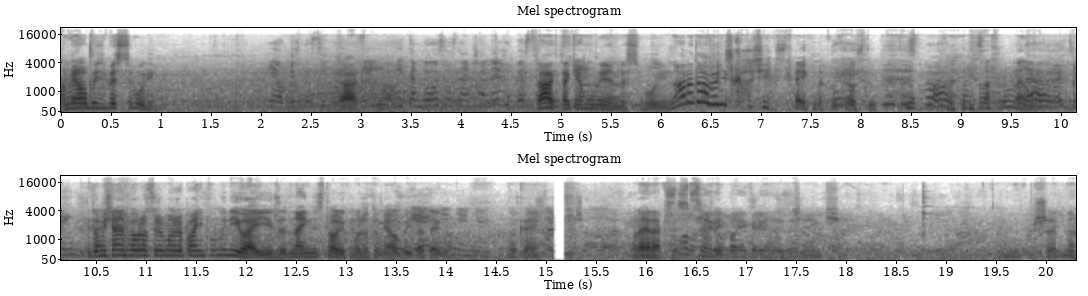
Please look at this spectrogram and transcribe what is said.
A miało być bez cebuli. Miał być bez cebulki Tak. i tam było zaznaczone, że bez Tak, tak ja mówiłem, bez cebuli. No ale dobrze, nie szkodzi, zdejmę po prostu. Spoko. Nie ma problemu. Dobra, dzięki. Tylko myślałem po prostu, że może pani pomyliła i że na inny stolik może to miało być, nie, dlatego. Nie, nie, nie. Okej. Cholera przez Smacznego, tej... Panie karionerze. Dzięki. Niepotrzebne.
